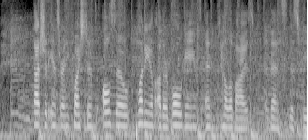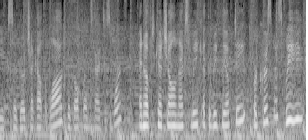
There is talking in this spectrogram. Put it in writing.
That should answer any questions. Also, plenty of other bowl games and televised events this week. So go check out the blog, The Girlfriend's Guide to Sports, and hope to catch y'all next week at the weekly update for Christmas week.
